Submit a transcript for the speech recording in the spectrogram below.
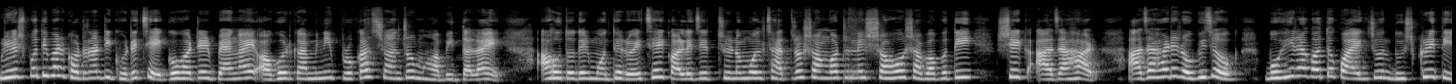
বৃহস্পতিবার ঘটনাটি ঘটেছে গোঘাটের ব্যাঙ্গাই অঘরকামিনী প্রকাশচন্দ্র মহাবিদ্যালয়ে। আহতদের মধ্যে রয়েছে কলেজের তৃণমূল ছাত্র সংগঠনের সহ সভাপতি শেখ আজাহার। আজাহারের অভিযোগ, বহিরাগত কয়েকজন দুষ্কৃতী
